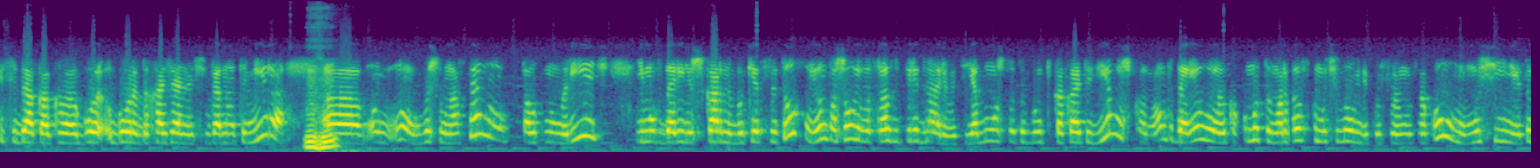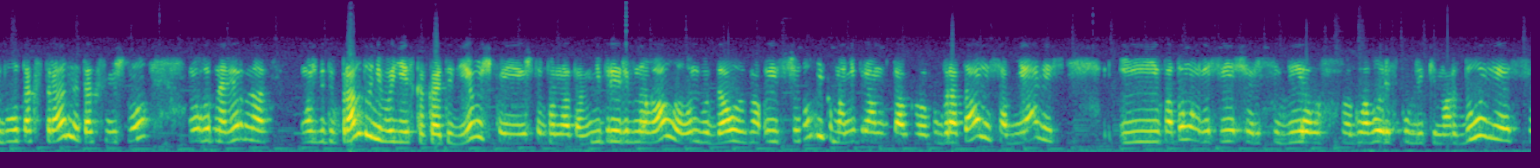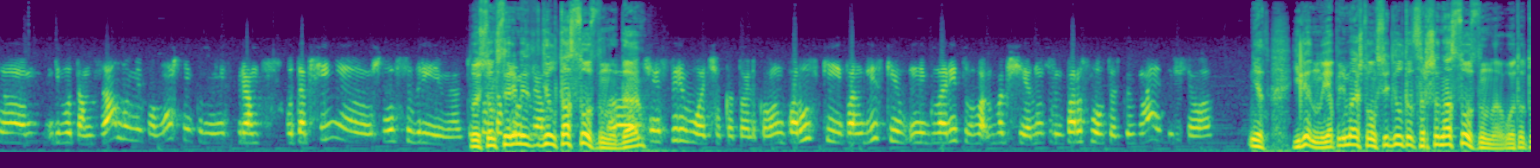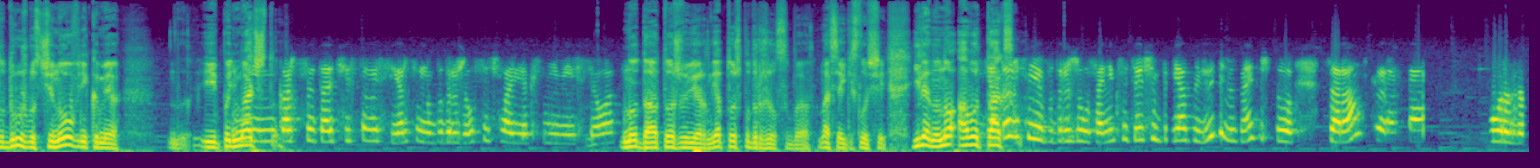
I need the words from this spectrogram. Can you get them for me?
себя как э, го- города хозяина чемпионата мира, Мгм. а, он ну, вышел на сцену, толкнул речь, ему подарили шикарный букет цветов, и он пошел его сразу передаривать. Я думала, что это будет какая-то девушка, но он подарил какому-то мордовскому чиновнику, своему знакомому, мужчине. Это было так странно, так смешно. Ну вот, наверное, может быть, и правда у него есть какая-то девушка, и чтобы она там не приревновала, он вот дал... И с чиновником они прям так э, побратались, обнялись. И потом он весь вечер сидел с главой Республики Мордовия, с э, его там замами, помощниками. У них прям вот общение шло все время. То есть он все такой время это делает осознанно, э, да? Через переводчика только. Он по-русски и по-английски не говорит во- вообще. Ну, пару слов только знает, и все. Нет, Елена, ну я понимаю, что он все делает это совершенно осознанно. Вот эту дружбу с чиновниками. И понимает, мне, что... мне кажется, это от чистого сердца. Ну, подружился человек с ними, и все. Ну да, тоже верно. Я бы тоже подружился бы, на всякий случай. Елена, ну а вот Я так... тоже с ними подружилась. Они, кстати, очень приятные люди. Вы знаете, что Саранск стал городом,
